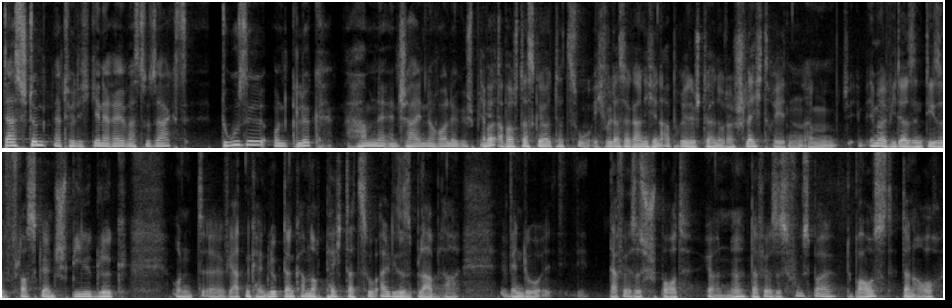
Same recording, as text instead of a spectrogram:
Das stimmt natürlich generell, was du sagst. Dusel und Glück haben eine entscheidende Rolle gespielt. Aber, aber, auch das gehört dazu. Ich will das ja gar nicht in Abrede stellen oder schlecht reden. Ähm, immer wieder sind diese Floskeln Spielglück und äh, wir hatten kein Glück, dann kam noch Pech dazu, all dieses Blabla. Wenn du dafür ist es Sport, Jörn, ne? dafür ist es Fußball. Du brauchst dann auch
